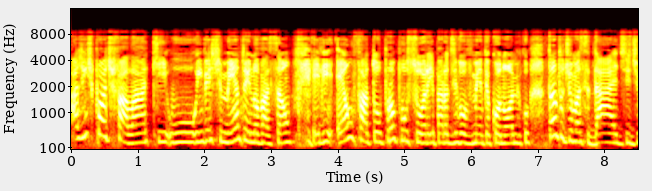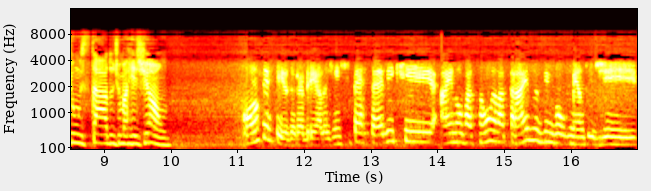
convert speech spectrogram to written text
a gente pode falar que o investimento em inovação ele é um fator propulsor aí para o desenvolvimento econômico tanto de uma cidade, de um estado, de uma região? Com certeza, Gabriela. A gente percebe que a inovação ela traz o desenvolvimento de,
